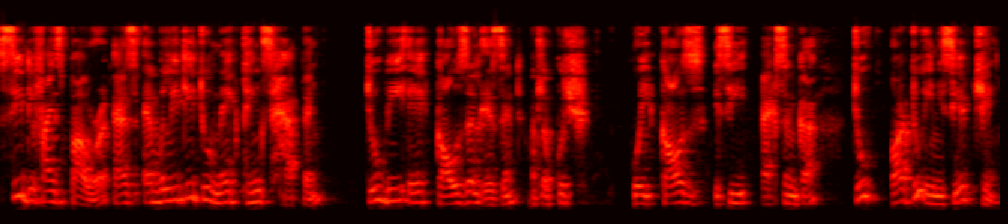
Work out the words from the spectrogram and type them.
she defines power as ability to make things happen to be a causal agent मतलब कुछ कोई काउज इसी एक्शन का टू और टू इनिशिएट चेंज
